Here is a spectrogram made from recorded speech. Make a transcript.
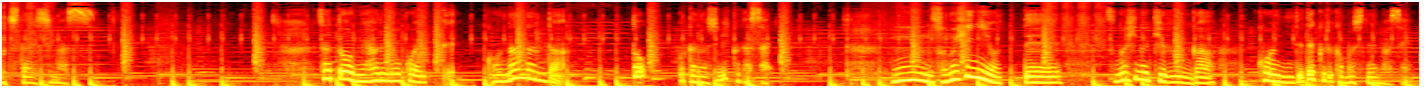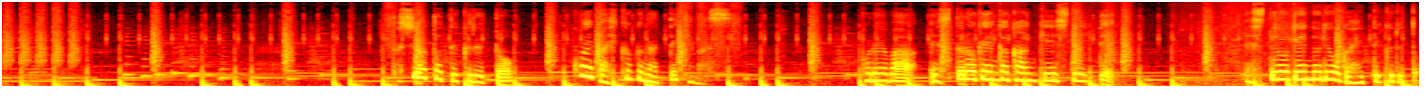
お伝えします。佐藤美春の声ってこんなんなんだとお楽しみください。うんその日によってその日の気分が声に出てくるかもしれません。年を取ってくると声が低くなってきます。これはエストロゲンが関係していてエストロゲンの量が減ってくると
